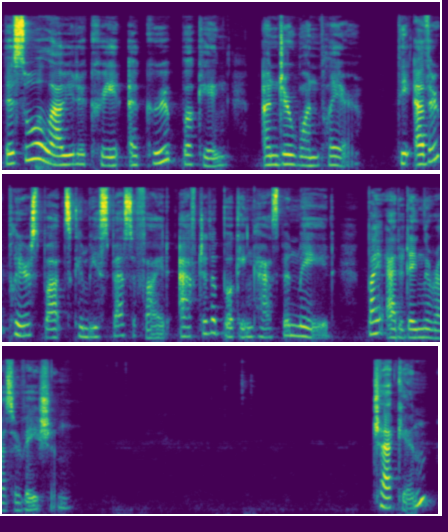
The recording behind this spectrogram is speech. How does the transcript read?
This will allow you to create a group booking under one player. The other player spots can be specified after the booking has been made by editing the reservation. Check-in.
